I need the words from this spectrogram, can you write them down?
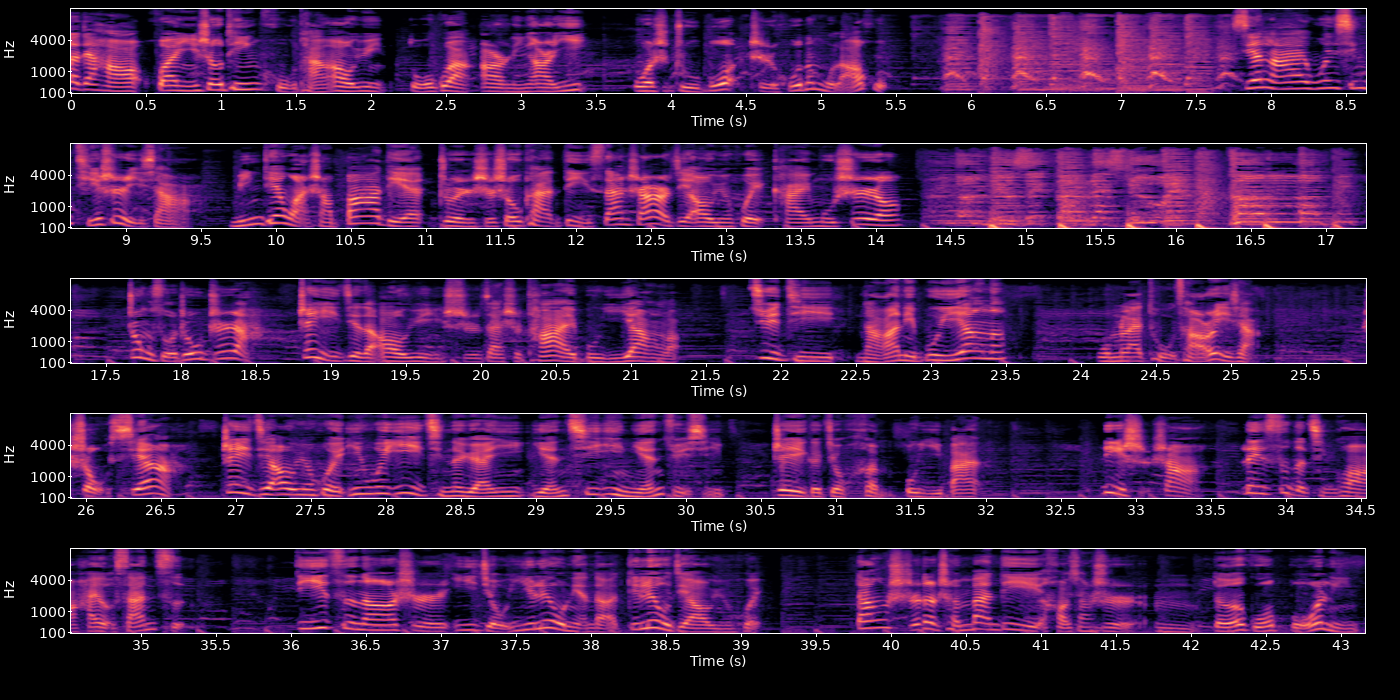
大家好，欢迎收听虎谈奥运夺冠二零二一，我是主播纸糊的母老虎。先来温馨提示一下，明天晚上八点准时收看第三十二届奥运会开幕式哦。众所周知啊，这一届的奥运实在是太不一样了。具体哪里不一样呢？我们来吐槽一下。首先啊，这届奥运会因为疫情的原因延期一年举行，这个就很不一般。历史上啊，类似的情况还有三次。第一次呢，是一九一六年的第六届奥运会，当时的承办地好像是嗯德国柏林，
